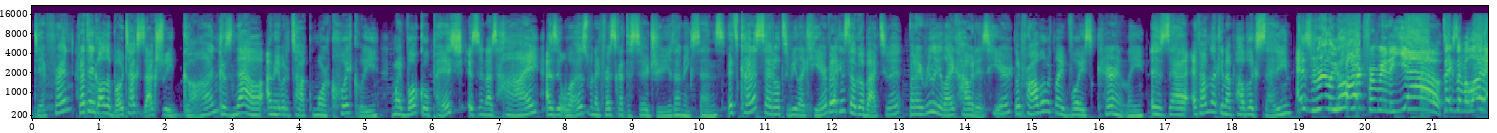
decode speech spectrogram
different. But I think all the Botox is actually gone because now I'm able to talk more quickly. My vocal pitch isn't as high as it was when I first got the surgery, if that makes sense. It's kind of settled to be like here, but I can still go back to it. But I really like how it is here. The problem with my voice currently is that if I'm like in a public setting, it's really hard for me to yell. It takes up a lot of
